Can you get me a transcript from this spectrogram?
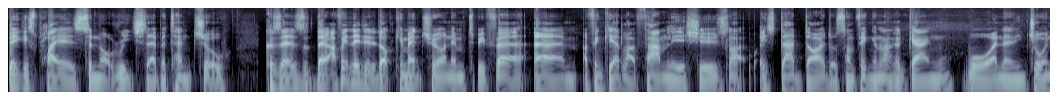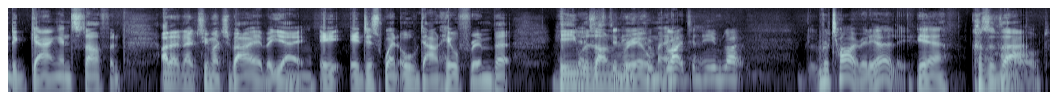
biggest players to not reach their potential. Because there's, there, I think they did a documentary on him. To be fair, um, I think he had like family issues, like his dad died or something in like a gang war, and then he joined a gang and stuff. And I don't know too much about it, but yeah, it, it just went all downhill for him. But he Mm. Yeah, was didn't he unreal, co- mate. Like, didn't he like retire really early? yeah, because of that. old?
